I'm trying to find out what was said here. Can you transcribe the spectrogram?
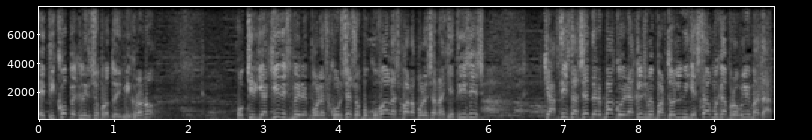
Επικό παιχνίδι στο πρώτο ημίχρονο. Ο Κυριακίδης πήρε πολλές κούρσες, ο Μπουκουβάλας πάρα πολλές αναχαιτήσεις και αυτοί στα center back ο Ηρακλής με Παρτολίνη και Στάμου είχαν προβλήματα.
